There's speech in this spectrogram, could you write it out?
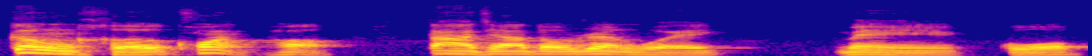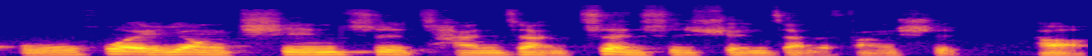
更何况哈，大家都认为美国不会用亲自参战、正式宣战的方式，啊，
